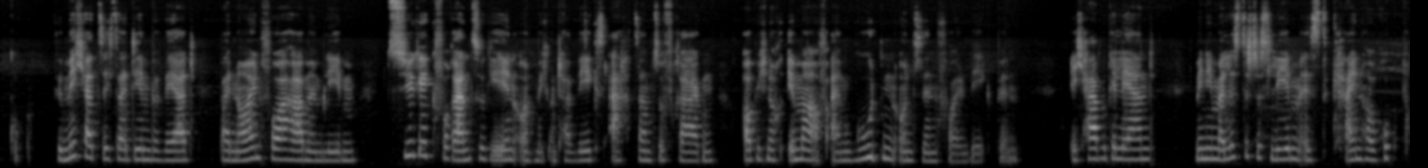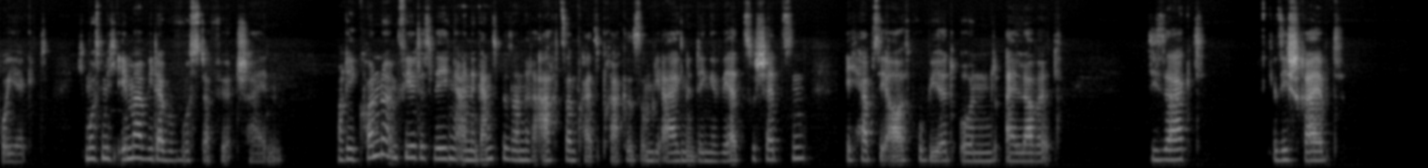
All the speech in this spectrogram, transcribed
für mich hat sich seitdem bewährt, bei neuen Vorhaben im Leben zügig voranzugehen und mich unterwegs achtsam zu fragen, ob ich noch immer auf einem guten und sinnvollen Weg bin. Ich habe gelernt, minimalistisches Leben ist kein Hauruck-Projekt. Ich muss mich immer wieder bewusst dafür entscheiden. Marie Kondo empfiehlt deswegen eine ganz besondere Achtsamkeitspraxis, um die eigenen Dinge wertzuschätzen. Ich habe sie ausprobiert und I love it. Sie sagt, sie schreibt,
